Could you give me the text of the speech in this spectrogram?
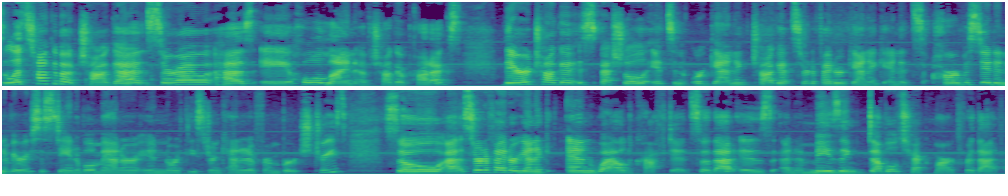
So let's talk about chaga. Suro has a whole line of chaga products. Their chaga is special. It's an organic chaga, it's certified organic, and it's harvested in a very sustainable manner in northeastern Canada from birch trees. So uh, certified organic and wildcrafted. So that is an amazing double check mark for that.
